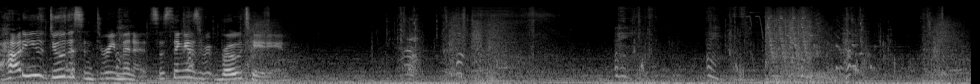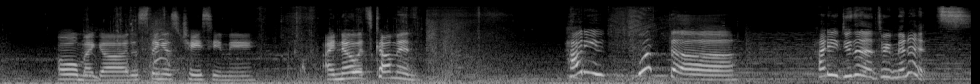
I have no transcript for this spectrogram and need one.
How do you do this in three minutes? This thing is rotating. Oh my god, this thing is chasing me. I know it's coming. How do you... What the... How do you do that in three minutes?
